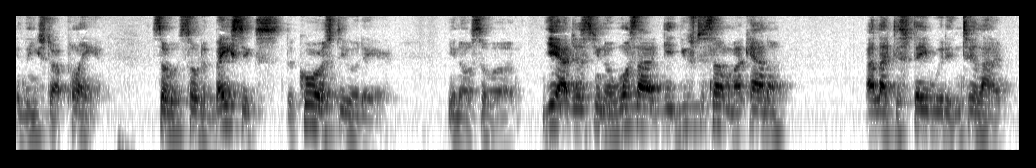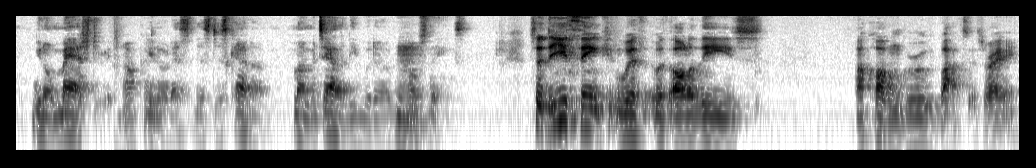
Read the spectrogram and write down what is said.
and then you start playing. So so the basics, the core is still there, you know. So uh, yeah, I just you know once I get used to something, I kind of I like to stay with it until I you know master it. Okay. You know that's that's just kind of my mentality with, uh, with most things. So do you think with with all of these, I'll call them groove boxes, right?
